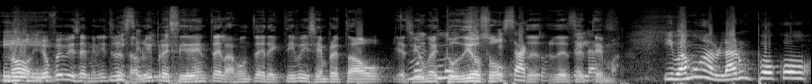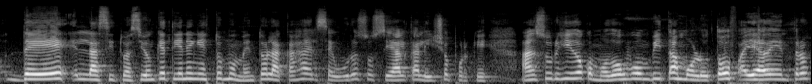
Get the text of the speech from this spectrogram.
No, eh, yo fui viceministro de Salud y presidente de la Junta Directiva y siempre he estado, he sido un estudioso de, ese tema y vamos a hablar un poco de la situación que tiene en estos momentos la Caja del Seguro Social, Calicho, porque han surgido como dos bombitas Molotov ahí adentro.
